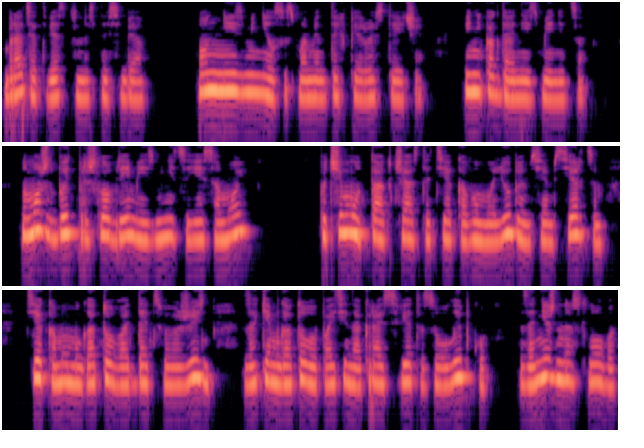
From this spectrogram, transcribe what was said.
брать ответственность на себя. Он не изменился с момента их первой встречи. и никогда не изменится. Но, может быть, пришло время измениться ей самой? Почему так часто те, кого мы любим всем сердцем, те, кому мы готовы отдать свою жизнь, за кем готовы пойти на край света за улыбку, за нежное слово,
